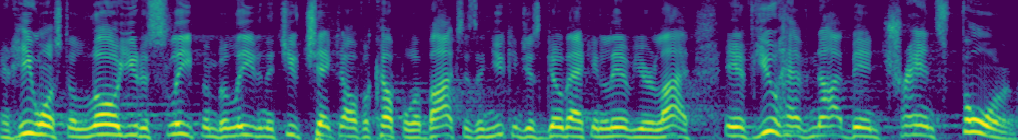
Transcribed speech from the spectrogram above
and he wants to lull you to sleep and believing that you've checked off a couple of boxes and you can just go back and live your life. If you have not been transformed,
